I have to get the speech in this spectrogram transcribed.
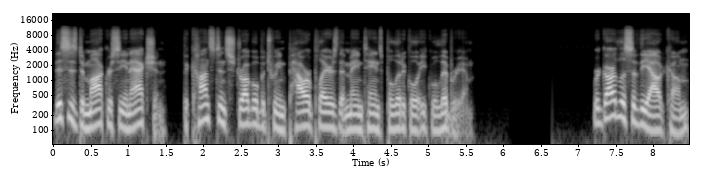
This is democracy in action, the constant struggle between power players that maintains political equilibrium. Regardless of the outcome,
